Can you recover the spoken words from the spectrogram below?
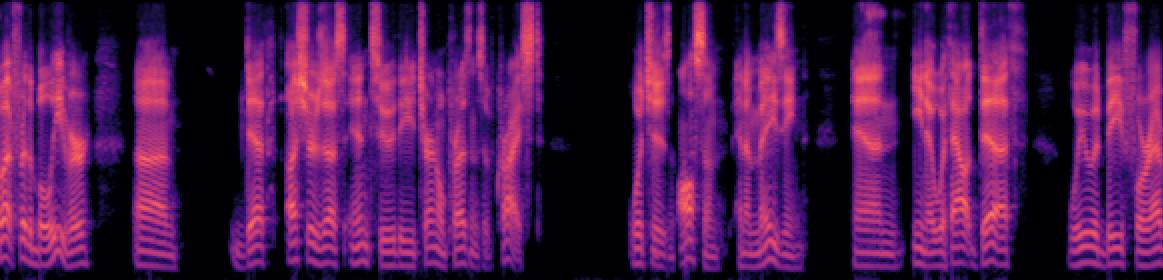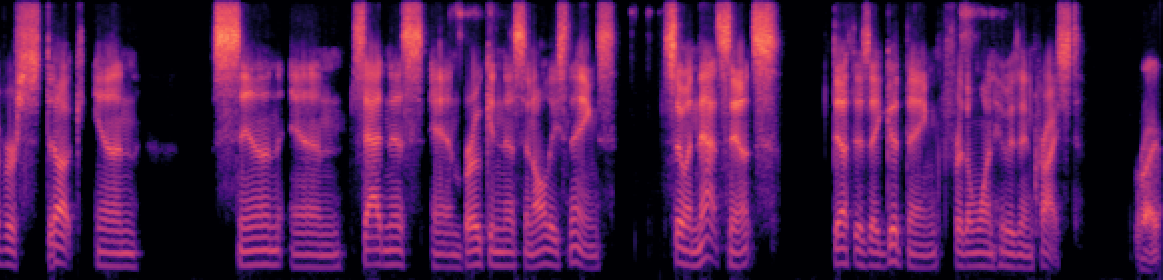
But for the believer um, death ushers us into the eternal presence of christ which is mm-hmm. awesome and amazing and you know without death we would be forever stuck in sin and sadness and brokenness and all these things so in that sense death is a good thing for the one who is in christ Right.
